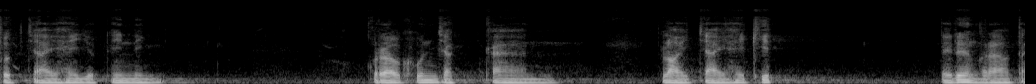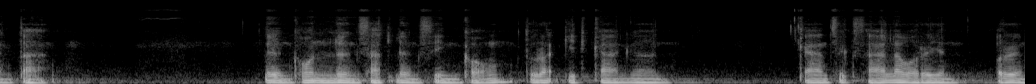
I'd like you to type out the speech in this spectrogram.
ฝึกใจให้หยุดให้นิ่งเราคุ้นจาก การปล่อยใจให้คิด ในเรื่องราวต่าง ๆ เรื่องคนเรื่องสัตว์ เรื่องสิ่งของธุรกิจการงาน การศึกษาเล่าเรียนเรื่อง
